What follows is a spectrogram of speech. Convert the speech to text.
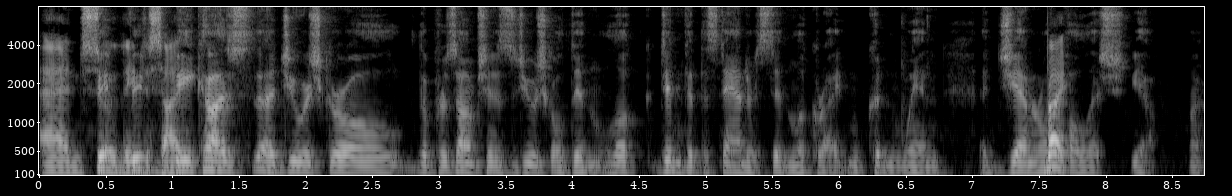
and so they decided because a Jewish girl, the presumption is the Jewish girl didn't look, didn't fit the standards, didn't look right, and couldn't win a general right. Polish. Yeah, right,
